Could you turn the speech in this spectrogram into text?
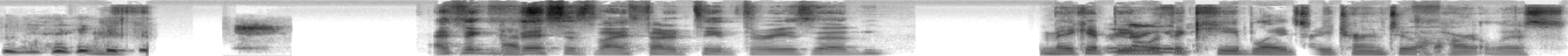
I think That's- this is my 13th reason. Make it be No, with you- a keyblade so you turn to a heartless.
